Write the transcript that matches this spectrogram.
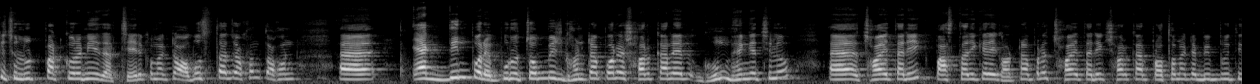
কিছু লুটপাট করে নিয়ে যাচ্ছে। এরকম একটা অবস্থা যখন, তখন একদিন পরে, পুরো চব্বিশ ঘণ্টা পরে সরকারের ঘুম ভেঙেছিল ছয় তারিখ, পাঁচ তারিখের এই ঘটনার পরে ছয় তারিখ সরকার প্রথম একটা বিবৃতি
